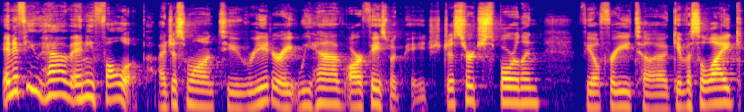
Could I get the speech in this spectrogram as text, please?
And if you have any follow up, I just want to reiterate we have our Facebook page. Just search Sporlan. Feel free to give us a like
